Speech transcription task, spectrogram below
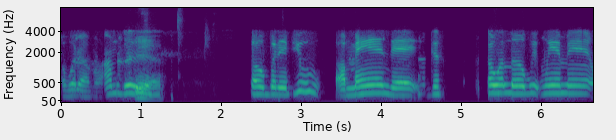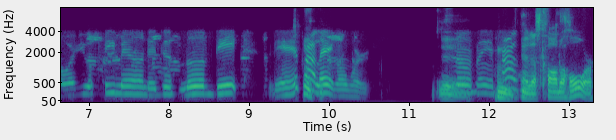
or whatever. I'm good. Yeah. So, but if you a man that just so in love with women, or if you a female that just love dick, then it probably ain't gonna work. You know Yeah. what I'm saying? Hmm. Probably. Yeah, that's called a whore.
